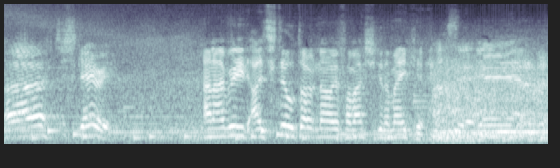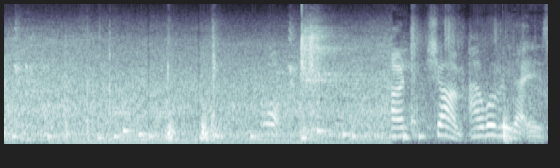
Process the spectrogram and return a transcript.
Uh, it's just scary. And I really, I still don't know if I'm actually gonna make it. That's it, yeah, yeah. And Sham, how lovely that is.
